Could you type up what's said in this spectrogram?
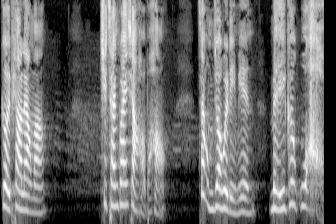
各位漂亮吗？去参观一下好不好？在我们教会里面，每一个哇，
